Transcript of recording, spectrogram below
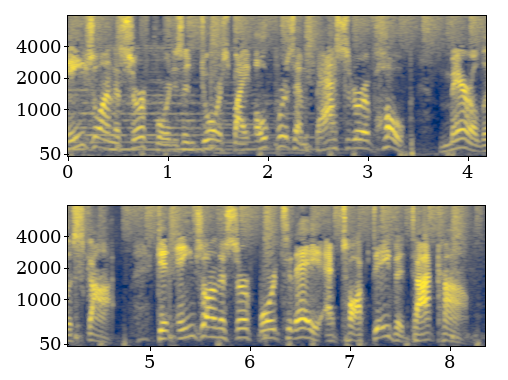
Angel on a Surfboard is endorsed by Oprah's Ambassador of Hope, Meryl Scott. Get Angel on a Surfboard today at TalkDavid.com.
